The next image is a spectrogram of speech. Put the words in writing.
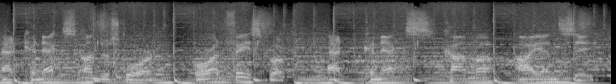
at connexx underscore or on Facebook at connexx, comma, INC.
